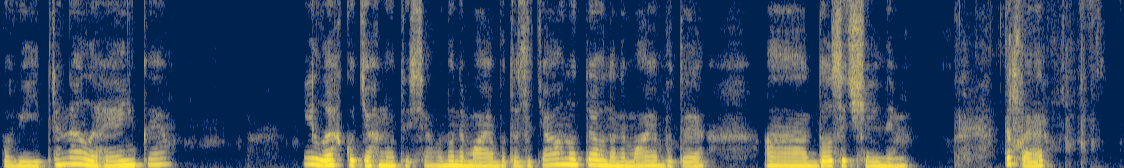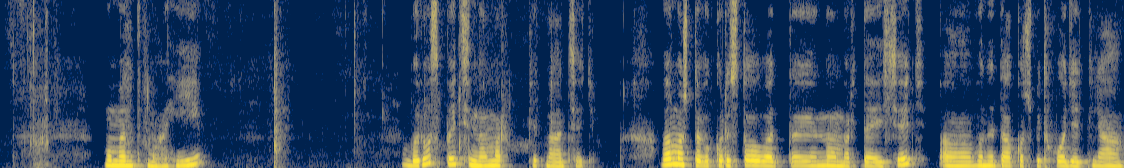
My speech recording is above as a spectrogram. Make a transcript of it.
повітряне, легеньке і легко тягнутися. Воно не має бути затягнуте, воно не має бути а, досить щільним. Тепер момент магії. Беру спиці номер 15. Ви можете використовувати номер 10, е, вони також підходять для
